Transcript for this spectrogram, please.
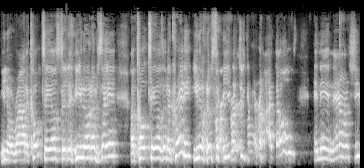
you know ride a coattails to the, you know what I'm saying? A coattails and a credit, you know what I'm saying? You just ride those. And then now she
